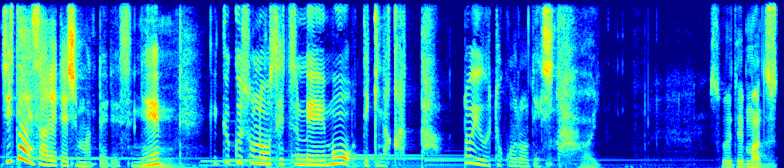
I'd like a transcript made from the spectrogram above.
辞退されてしまってですね、結局その説明もできなかったというところでした。うんはいそれでまあずっ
